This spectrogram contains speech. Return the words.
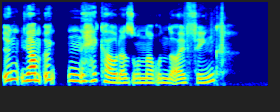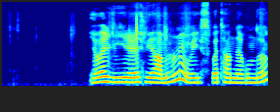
wir haben irgendeinen Hacker oder so in der Runde, I think. Ja, weil die, wir haben schon irgendwie Sweater in der Runde.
